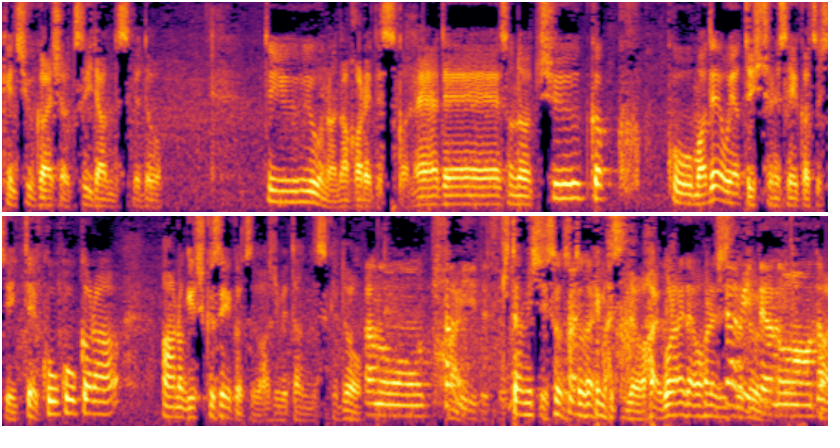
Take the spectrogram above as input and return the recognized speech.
建築会社を継いだんですけどっていうような流れですかね。でその中学校まで親と一緒に生活していて高校からあの下宿生活を始めたんですけど。あの北見ですよね、はい。北見市そうです隣町の、はい、この間お話しした通り。北見ってあの多分は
